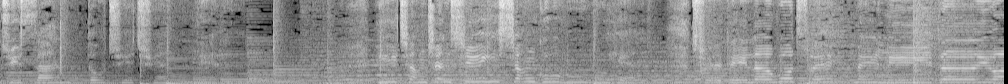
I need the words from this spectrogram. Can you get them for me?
聚散都却眷恋一腔真情相顾无言却给了我最美丽的缘。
